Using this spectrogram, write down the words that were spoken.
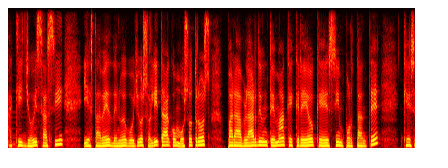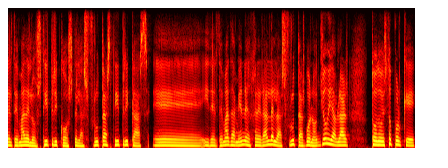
Aquí Joyce así y esta vez de nuevo yo solita con vosotros para hablar de un tema que creo que es importante, que es el tema de los cítricos, de las frutas cítricas eh, y del tema también en general de las frutas. Bueno, yo voy a hablar todo esto porque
